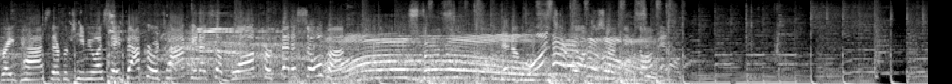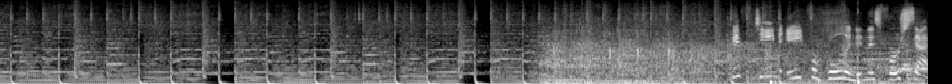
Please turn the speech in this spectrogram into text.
Great pass there for Team USA. Back row attack, and it's a block for Fetisova. And a monster block to start things off. And Fifteen-eight for Poland in this first set.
